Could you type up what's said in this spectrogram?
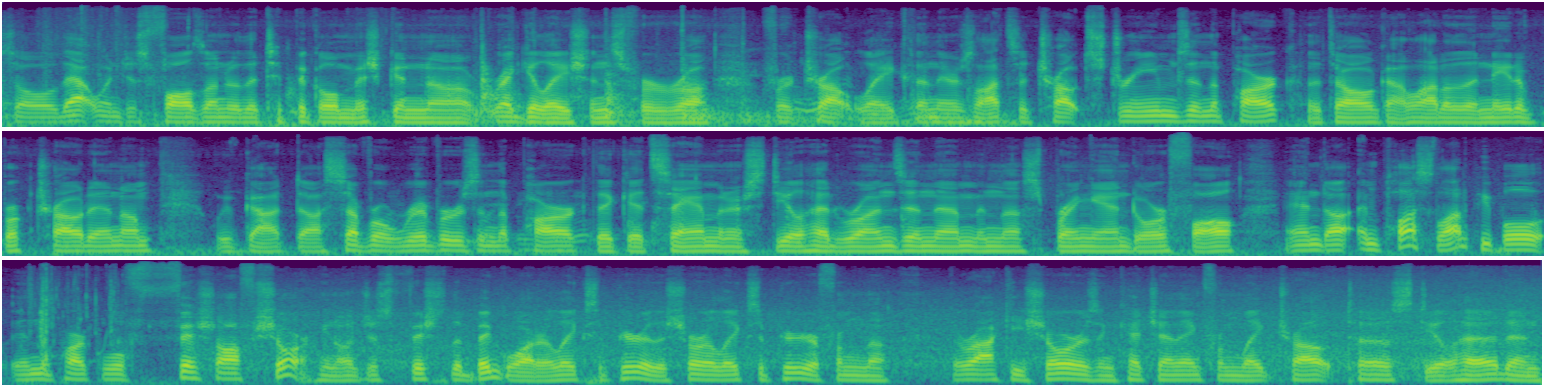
so that one just falls under the typical Michigan uh, regulations for for trout lake. Then there's lots of trout streams in the park that's all got a lot of the native brook trout in them. We've got uh, several rivers in the park that get salmon or steelhead runs in them in the spring and or fall. And, uh, and plus, a lot of people in the park will fish offshore, you know, just fish the big water, Lake Superior, the shore of Lake Superior from the, the rocky shores and catch anything from lake trout to steelhead. And,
